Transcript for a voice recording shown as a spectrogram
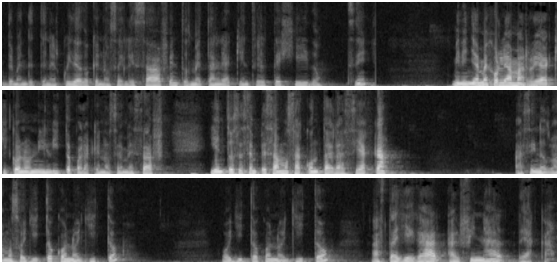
Deben de tener cuidado que no se les zafe, entonces métanle aquí entre el tejido, ¿sí? Miren, ya mejor le amarré aquí con un hilito para que no se me zafe. Y entonces empezamos a contar hacia acá. Así nos vamos hoyito con hoyito, hoyito con hoyito, hasta llegar al final de acá.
